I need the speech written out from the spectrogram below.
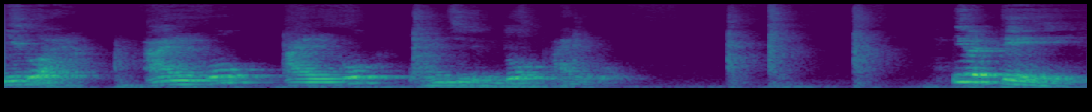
얘도 알아. 알고 알고 반지름도 알고 이럴 때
